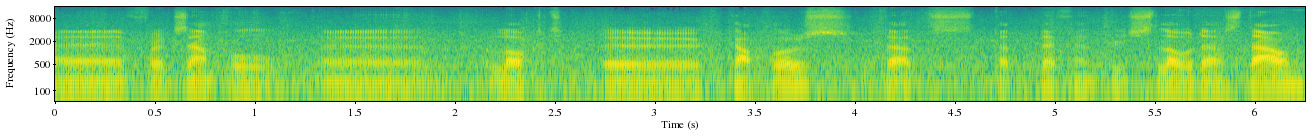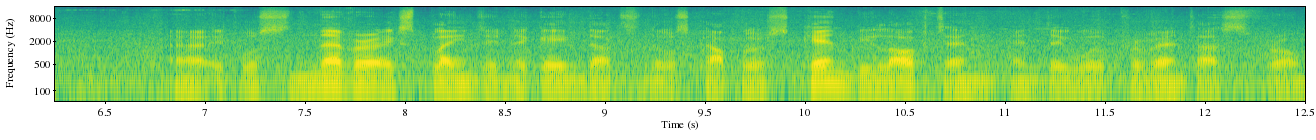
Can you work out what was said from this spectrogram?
uh, for example, uh, locked uh, couplers, that, that definitely slowed us down. Uh, it was never explained in the game that those couplers can be locked and, and they will prevent us from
